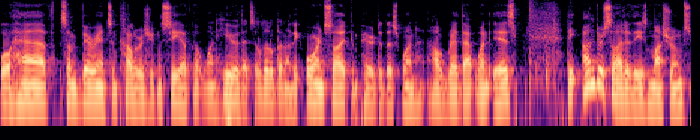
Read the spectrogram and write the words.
will have some variance in color. As you can see, I've got one here that's a little bit on the orange side compared to this one, how red that one is. The underside of these mushrooms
